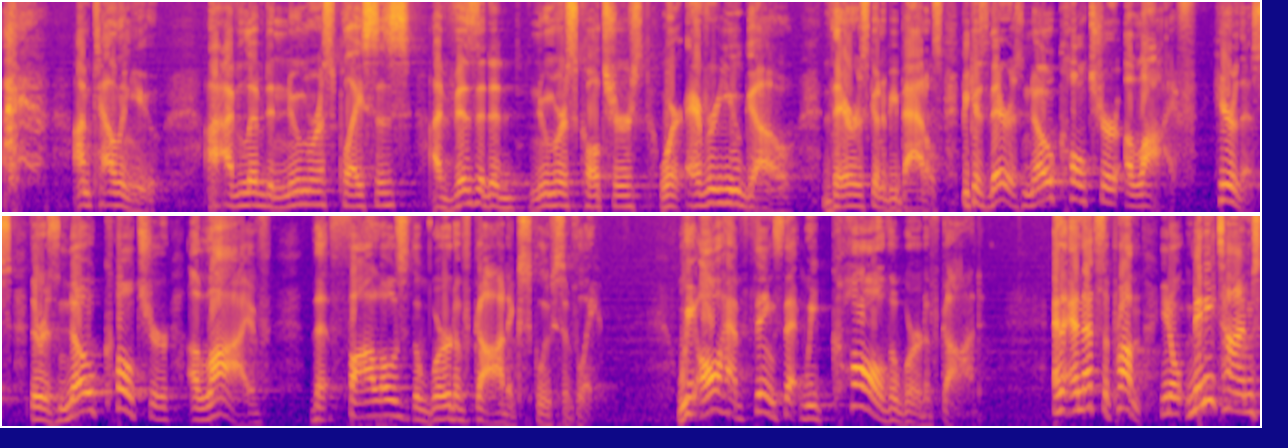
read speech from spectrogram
I'm telling you, I've lived in numerous places, I've visited numerous cultures. Wherever you go, there's going to be battles because there is no culture alive. Hear this there is no culture alive that follows the Word of God exclusively. We all have things that we call the Word of God. And, and that's the problem. You know, many times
